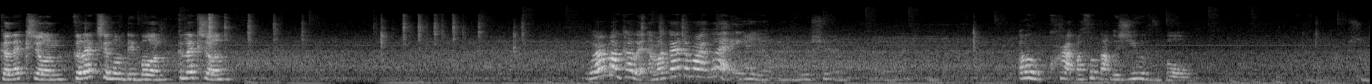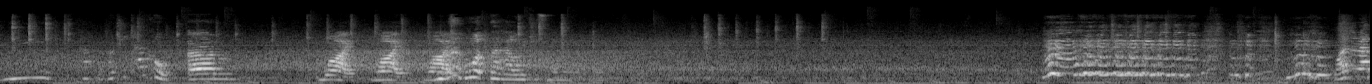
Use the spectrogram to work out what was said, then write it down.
Collection, collection of the ball, collection. Where am I going? Am I going the right way? Yeah, you're, you're shooting. Oh crap, I thought that was you with the ball. Tackle. How'd you tackle? Um, why? Why? Why? what the hell? Made me Why did I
